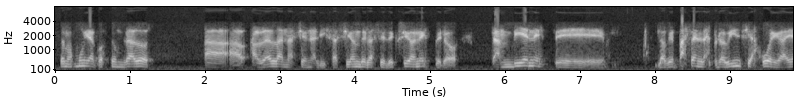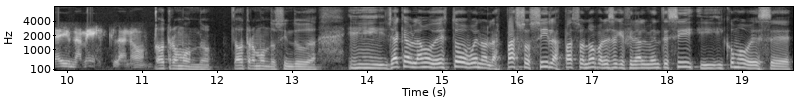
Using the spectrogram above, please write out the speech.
estamos muy acostumbrados a, ver la nacionalización de las elecciones, pero también este lo que pasa en las provincias juega, y hay una mezcla, ¿no? Otro mundo. Otro mundo, sin duda. Y ya que hablamos de esto, bueno, las pasos sí, las pasos no, parece que finalmente sí. ¿Y, cómo ves eh,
